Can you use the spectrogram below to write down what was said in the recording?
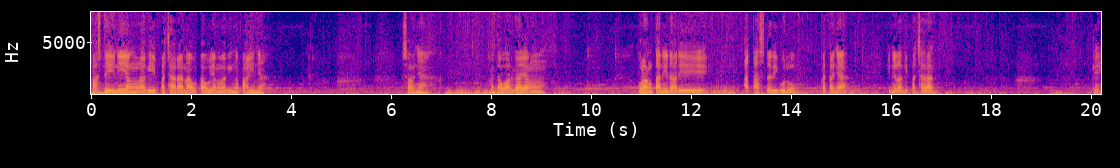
pasti ini yang lagi pacaran atau yang lagi ngapain ya. Soalnya kata warga yang pulang tani dari atas dari gunung katanya ini lagi pacaran. Oke. Okay.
